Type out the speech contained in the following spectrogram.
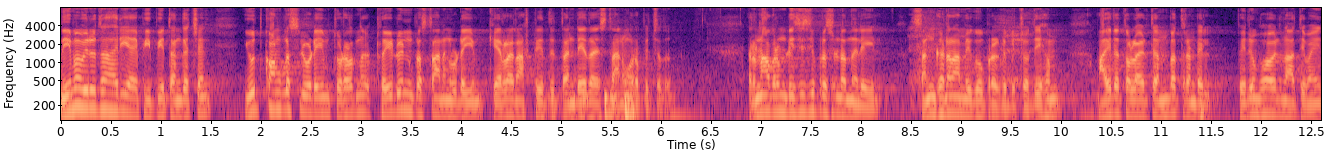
നിയമവിരുദ്ധധാരിയായ പി പി തങ്കച്ചൻ യൂത്ത് കോൺഗ്രസിലൂടെയും തുടർന്ന് ട്രേഡ് യൂണിയൻ പ്രസ്ഥാനങ്ങളുടെയും കേരള രാഷ്ട്രീയത്തിൽ തന്റേതായ സ്ഥാനം ഉറപ്പിച്ചത്. Ernakulam D C C president എന്ന നിലയിൽ സംഘടനാ മികവ് പ്രകടിപ്പിച്ചു. അദ്ദേഹം ആയിരത്തി തൊള്ളായിരത്തി എൺപത്തിരണ്ടിൽ പെരുമ്പാവൂരിൽ ആദ്യമായി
